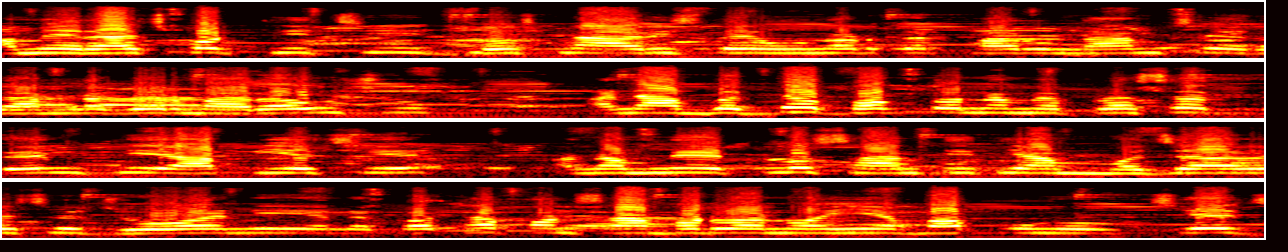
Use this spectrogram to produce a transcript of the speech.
અમે રાજકોટથી છીએ. જોશના હરીશભાઈ ઉનડકર મારું નામ છે. રામનગરમાં રહું છું. અને આ બધા ભક્તોને અમે પ્રસાદ પ્રેમથી આપીએ છીએ. અને અમને એટલો શાંતિથી આમ મજા આવે છે જોવાની અને કથા પણ સાંભળવાનું અહીંયા બાપુનું છે જ.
